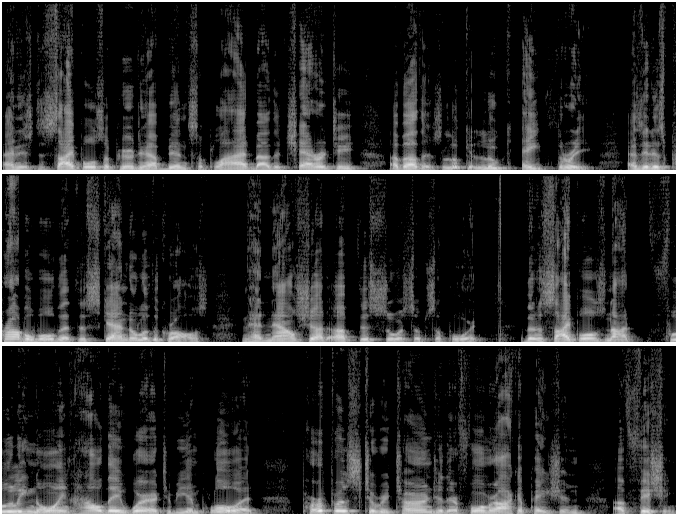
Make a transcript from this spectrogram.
and his disciples appear to have been supplied by the charity of others. Look at Luke 8 3. As it is probable that this scandal of the cross had now shut up this source of support, the disciples, not fully knowing how they were to be employed, purposed to return to their former occupation of fishing.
